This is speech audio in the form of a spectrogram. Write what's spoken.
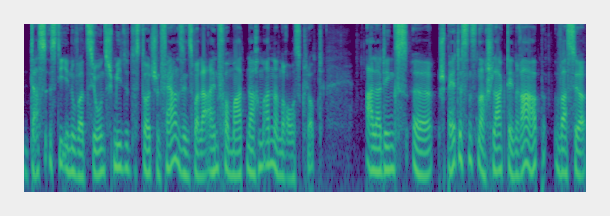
das ist die Innovationsschmiede des deutschen Fernsehens, weil er ein Format nach dem anderen rauskloppt. Allerdings äh, spätestens nach Schlag den Raab, was ja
